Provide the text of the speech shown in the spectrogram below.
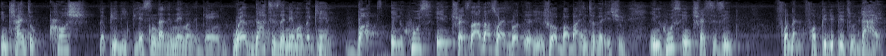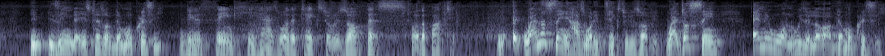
in trying to crush the PDP. Isn't that the name of the game? Well, that is the name of the game. But in whose interest? That's why I brought the issue of Baba into the issue. In whose interest is it for for PDP to die? In, is it in the interest of democracy? Do you think he has what it takes to resolve this for the party? Eh, we're not saying he has what it takes to resolve it. We're just saying anyone who is a lover of democracy.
